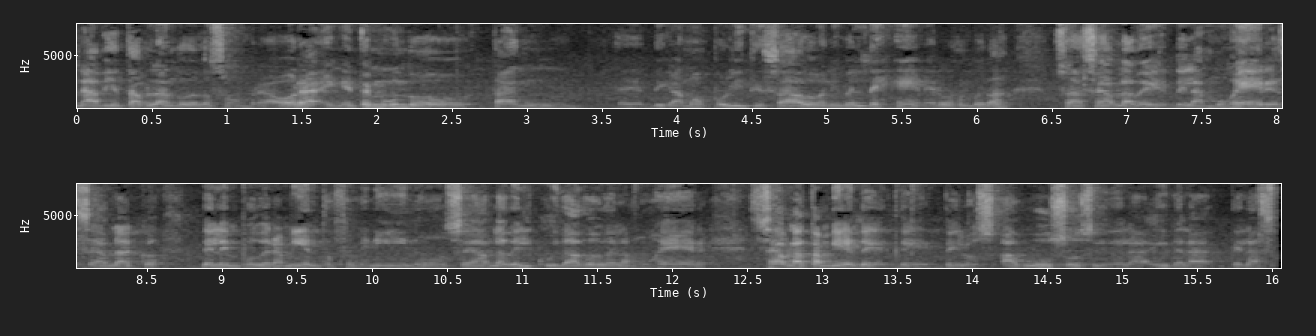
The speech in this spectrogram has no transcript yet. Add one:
nadie está hablando de los hombres. Ahora, en este mundo tan eh, digamos, politizado a nivel de género, ¿verdad? O sea, se habla de, las mujeres, se habla del empoderamiento femenino, se habla del cuidado de la mujer, se habla también de, los abusos y, de, las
